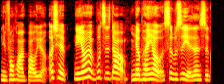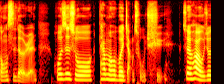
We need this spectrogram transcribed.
你疯狂的抱怨，而且你永远不知道你的朋友是不是也认识公司的人，或是说他们会不会讲出去。所以后来我就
